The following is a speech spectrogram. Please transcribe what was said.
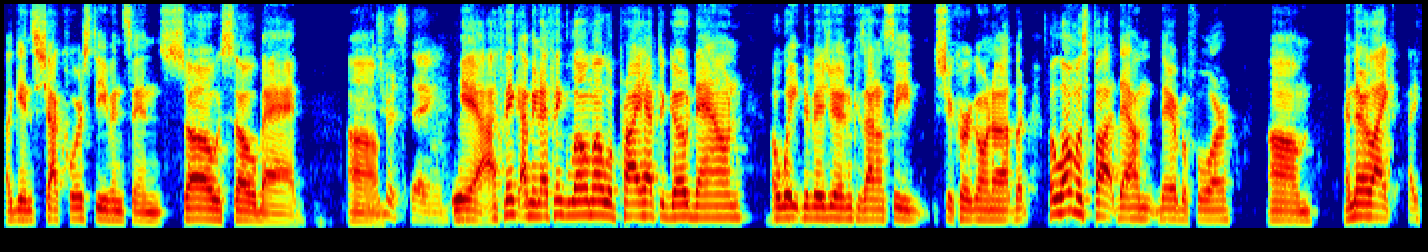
against Shakur Stevenson so so bad. Um, Interesting. Yeah, I think. I mean, I think Loma would probably have to go down a weight division because I don't see Shakur going up. But but Loma's fought down there before, um, and they're like, I,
